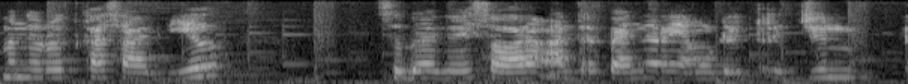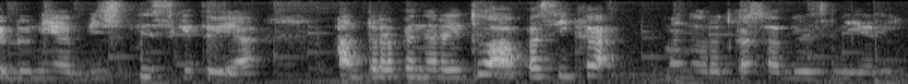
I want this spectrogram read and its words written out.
menurut Kak Sabil, sebagai seorang entrepreneur yang udah terjun ke dunia bisnis gitu ya, entrepreneur itu apa sih Kak menurut Kak Sabil sendiri?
